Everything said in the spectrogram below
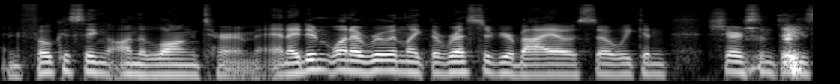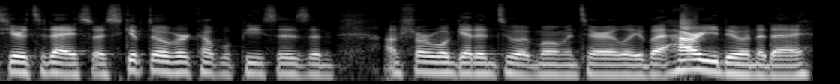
and focusing on the long term. And I didn't want to ruin like the rest of your bio, so we can share some things here today. So I skipped over a couple pieces, and I'm sure we'll get into it momentarily. But how are you doing today?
